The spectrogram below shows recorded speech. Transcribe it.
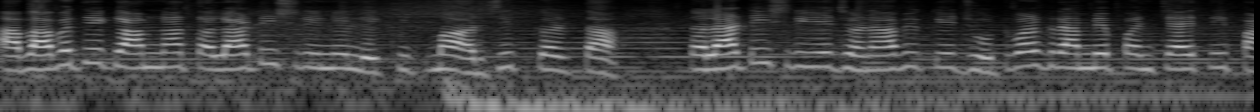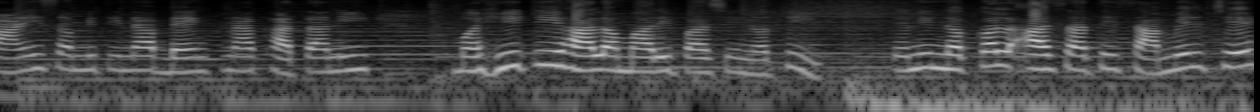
આ બાબતે ગામના તલાટીશ્રીને લેખિતમાં અરજી કરતા તલાટીશ્રીએ જણાવ્યું કે જોટવડ ગ્રામ્ય પંચાયતની પાણી સમિતિના બેંકના ખાતાની માહિતી હાલ અમારી પાસે નથી. તેની નકલ આ સાથે સામેલ છે.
